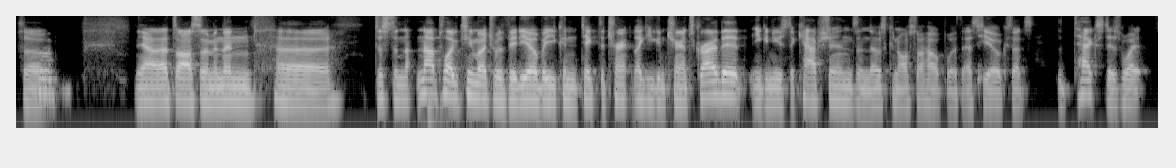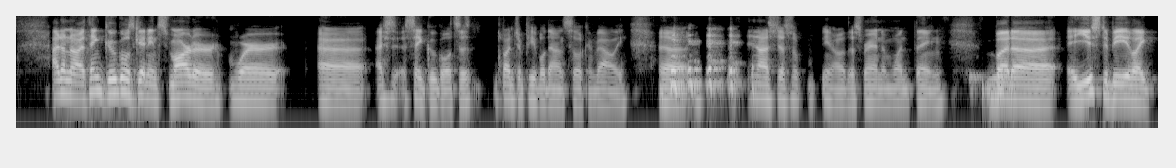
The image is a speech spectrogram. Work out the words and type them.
so mm-hmm. Yeah that's awesome. And then uh just to not, not plug too much with video but you can take the tra- like you can transcribe it you can use the captions and those can also help with seo because that's the text is what i don't know i think google's getting smarter where uh, I say Google, it's a bunch of people down in Silicon Valley. Uh, and that's just, you know, this random one thing. But uh, it used to be like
